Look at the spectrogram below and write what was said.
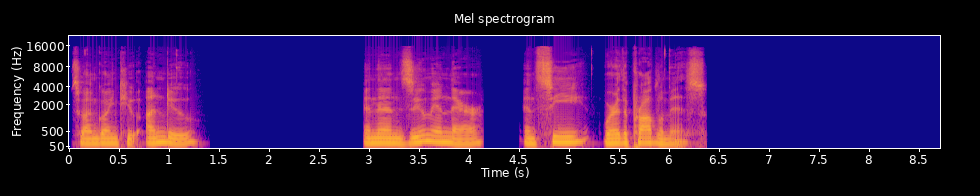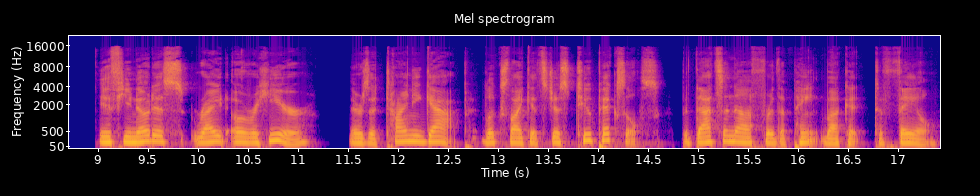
So I'm going to undo and then zoom in there and see where the problem is. If you notice right over here, there's a tiny gap. It looks like it's just two pixels, but that's enough for the paint bucket to fail.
